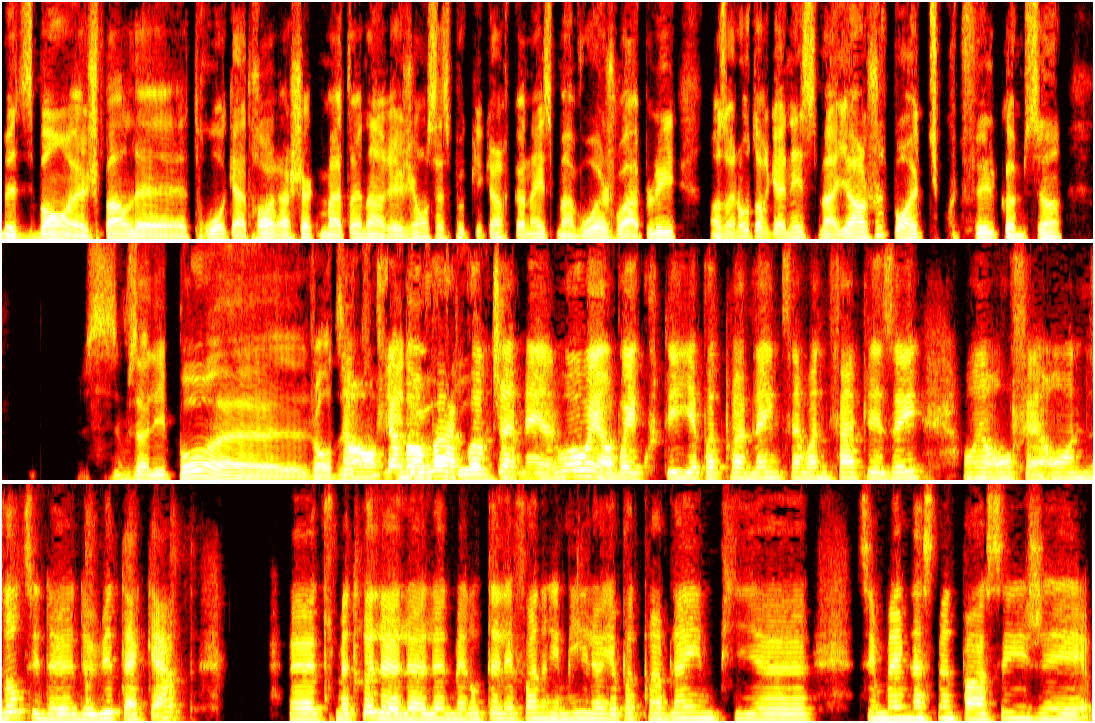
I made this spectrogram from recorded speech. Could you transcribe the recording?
me dis, bon, euh, je parle 3-4 heures à chaque matin dans la région, ça se peut que quelqu'un reconnaisse ma voix, je vais appeler dans un autre organisme ailleurs, juste pour un petit coup de fil comme ça. Vous n'allez pas, genre dire. Non, on ne fermera pas la porte jamais. Oui, oui, on va écouter, il n'y a pas de problème, ça va nous faire plaisir. On, fait, on, nous autres, c'est de, de 8 à 4. Euh, tu mettras le, numéro de téléphone, Rémi, il n'y a pas de problème. Puis, euh, même la semaine passée, j'ai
